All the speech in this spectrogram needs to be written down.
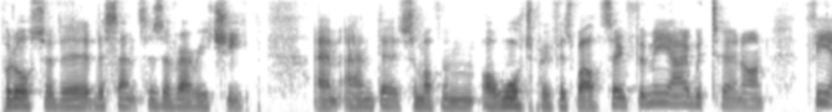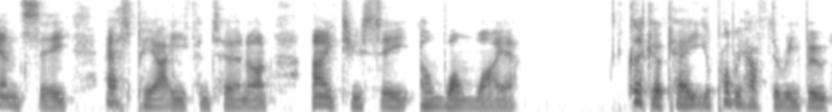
but also the the sensors are very cheap, um, and uh, some of them are waterproof as well. So for me, I would turn on VNC, SPI. You can turn on I2C and one wire click OK, you'll probably have to reboot,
